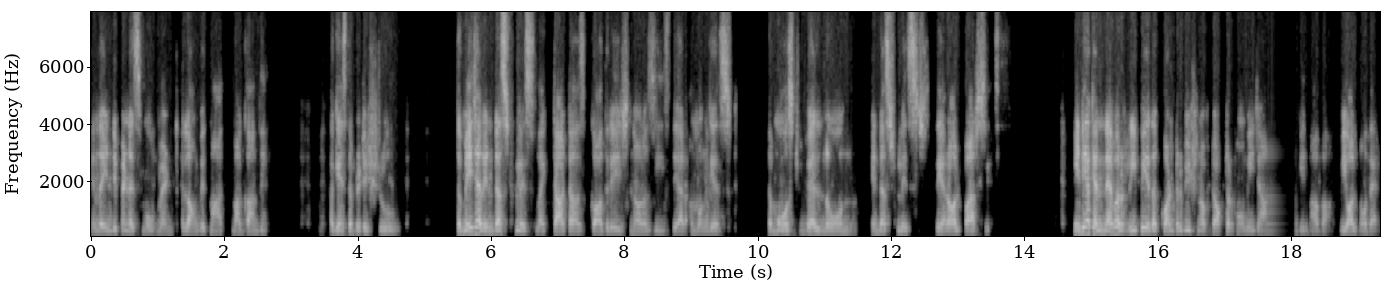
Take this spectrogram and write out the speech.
in the independence movement along with Mahatma Gandhi against the British rule. The major industrialists like Tata's, Godrej, Naoroji's, they are amongst the most well-known industrialists. They are all Parsis. India can never repay the contribution of Dr. Homi Jahangir Bhabha. We all know that.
